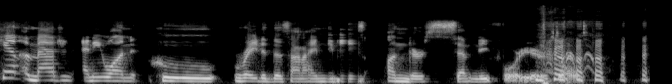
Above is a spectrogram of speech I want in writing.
can't imagine anyone who rated this on IMDb is under 74 years old.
